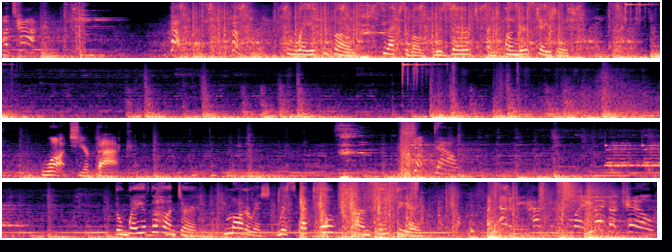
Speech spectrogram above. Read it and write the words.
Attack! The way of the bow. Flexible, reserved, and understated. Watch your back. Shut down! The way of the hunter. Moderate, respectful, and sincere. An enemy has been slain! Mega kill!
